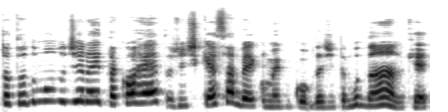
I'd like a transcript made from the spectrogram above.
tá todo mundo direito, tá correto. A gente quer saber como é que o corpo da gente tá mudando, quer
